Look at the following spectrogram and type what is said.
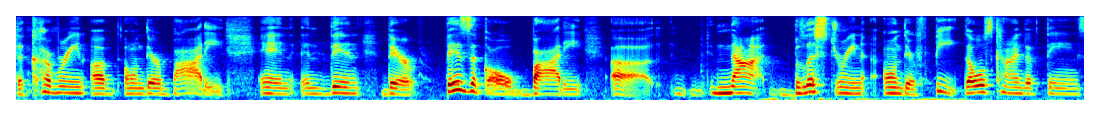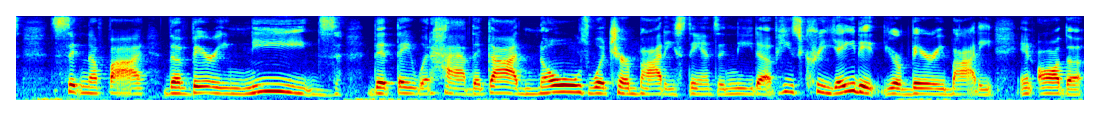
the covering of on their body and and then their physical body uh, not blistering on their feet. Those kind of things signify the very needs that they would have, that God knows what your body stands in need of. He's created your very body and all the,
